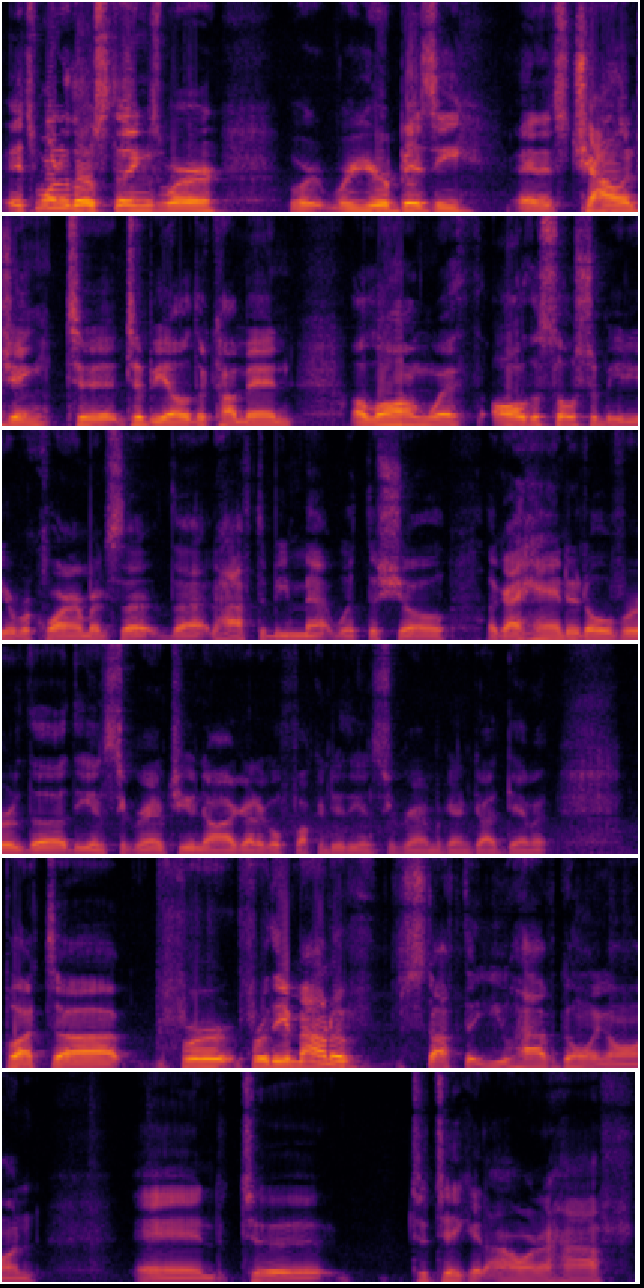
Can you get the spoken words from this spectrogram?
it's one of those things where where, where you're busy and it's challenging to, to be able to come in along with all the social media requirements that, that have to be met with the show. Like I handed over the, the Instagram to you now. I gotta go fucking do the Instagram again. God damn it. But uh, for for the amount of stuff that you have going on, and to to take an hour and a half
